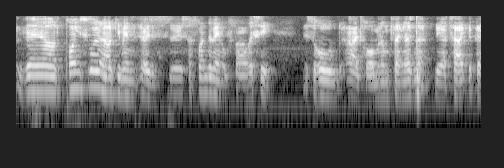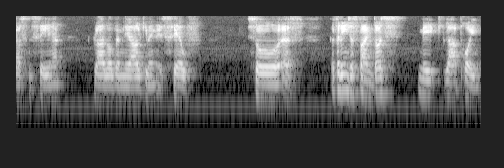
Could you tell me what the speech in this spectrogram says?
Their point scoring argument is it's a fundamental fallacy. It's the whole ad hominem thing, isn't it? They attack the person saying it rather than the argument itself. So if if a Rangers fan does make that point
